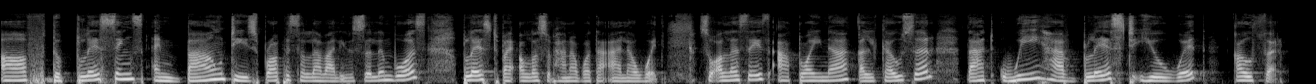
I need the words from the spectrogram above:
of the blessings and bounties Prophet ﷺ was blessed by Allah subhanahu wa ta'ala with. So Allah says, Atwaina kal Kawthar, that we have blessed you with Kawthar.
